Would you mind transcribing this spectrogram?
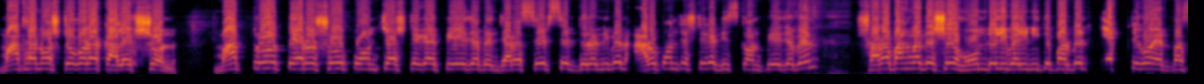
মাথা নষ্ট করা কালেকশন মাত্র তেরোশো পঞ্চাশ টাকায় পেয়ে যাবেন। যারা সেট সেট ধরে নেবেন, আরও পঞ্চাশ টাকা ডিসকাউন্ট পেয়ে যাবেন। সারা বাংলাদেশে হোম ডেলিভারি নিতে পারবেন, এক টাকাও অ্যাডভান্স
